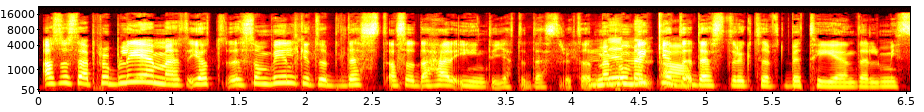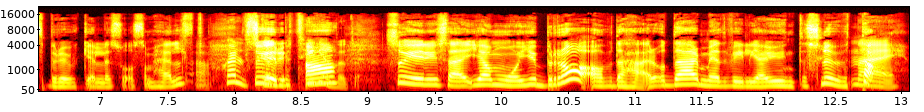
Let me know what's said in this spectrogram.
Alltså så här, problemet, jag, som vilket typ dest, alltså det här är ju inte jättedestruktivt men Nej, på men, vilket ja. destruktivt beteende eller missbruk eller så som helst Ja, så, är det, självskadebeteende ja, typ. så är det ju så här, jag mår ju bra av det här och därmed vill jag ju inte sluta. Nej.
